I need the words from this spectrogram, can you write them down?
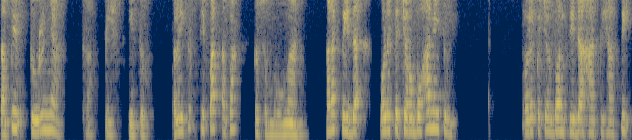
tapi turunnya rapis gitu. Oleh itu sifat apa? kesombongan. Karena tidak oleh kecerobohan itu. Oleh kecerobohan tidak hati-hati,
